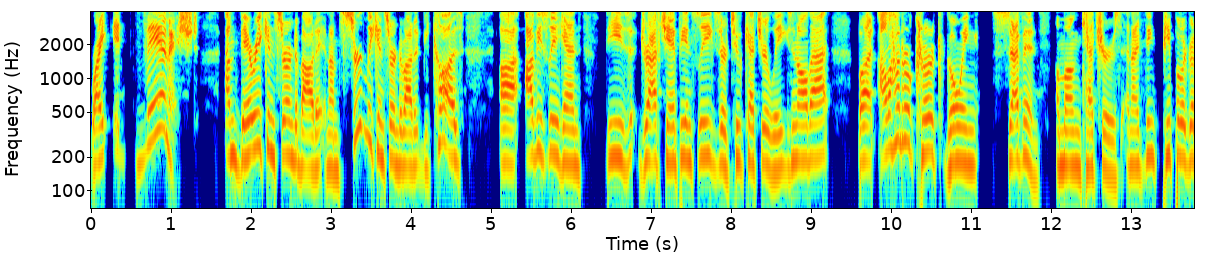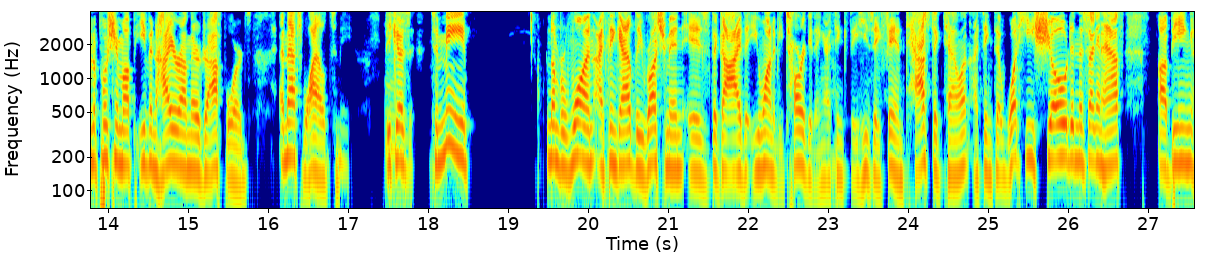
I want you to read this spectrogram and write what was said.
right? It vanished. I'm very concerned about it, and I'm certainly concerned about it because uh, obviously, again, these draft champions leagues are two catcher leagues and all that. But Alejandro Kirk going seventh among catchers, and I think people are going to push him up even higher on their draft boards. And that's wild to me. Because to me, number one, I think Adley Rutschman is the guy that you want to be targeting. I think that he's a fantastic talent. I think that what he showed in the second half, uh, being,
